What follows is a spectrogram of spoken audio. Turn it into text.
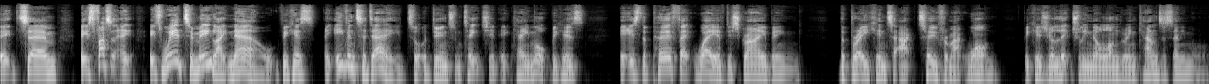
it's um it's fascinating. It's weird to me, like now, because even today, sort of doing some teaching, it came up because it is the perfect way of describing the break into Act Two from Act One, because you're literally no longer in Kansas anymore.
